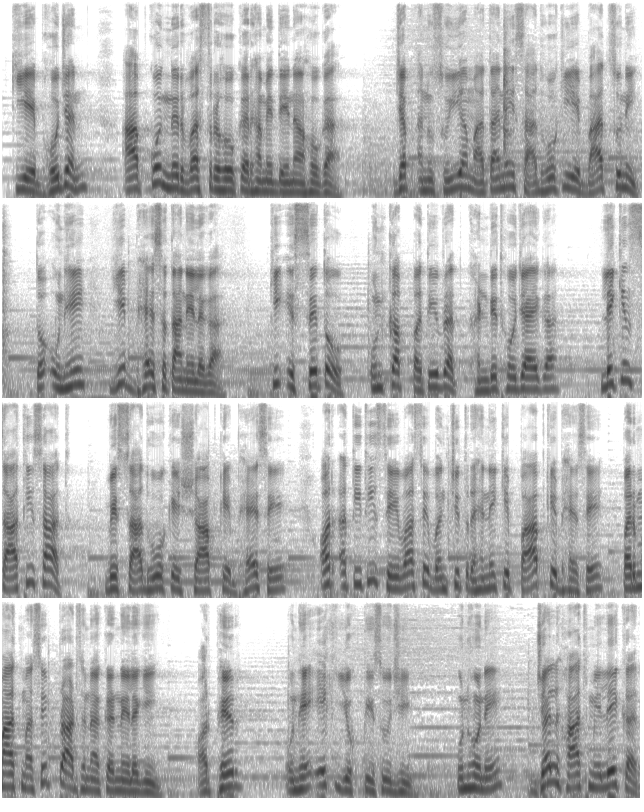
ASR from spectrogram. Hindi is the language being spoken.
कि ये भोजन आपको निर्वस्त्र होकर हमें देना होगा। जब अनुसुईया माता ने साधुओं की ये बात सुनी तो उन्हें ये भय सताने लगा कि इससे तो उनका पतिव्रत खंडित हो जाएगा। लेकिन साथ ही साथ वे साधुओं के शाप के भय से और अतिथि सेवा से वंचित रहने के पाप के भय से परमात्मा से प्रार्थना करने लगी और फिर उन्हें एक युक्ति सूझी। उन्होंने जल हाथ में लेकर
